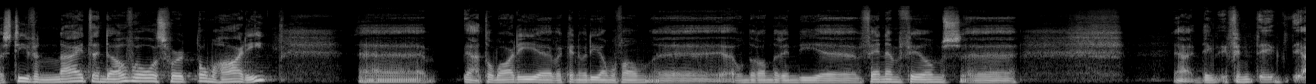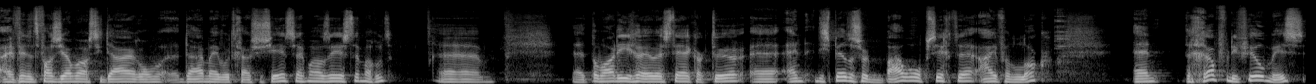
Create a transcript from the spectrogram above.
Steven Knight. En de hoofdrol is voor Tom Hardy. Ja, Tom Hardy, waar kennen we die allemaal van? Onder andere in die Venom-films. Eh, ja, ik, vind, ik, vind het vast jammer als hij daarom, daarmee wordt geassocieerd, zeg maar, als eerste. Maar goed. Eh, eh, Tom Hardy is een sterk acteur. eh, en die speelt een soort bouwopzichter, Ivan Locke. En de grap van die film is...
